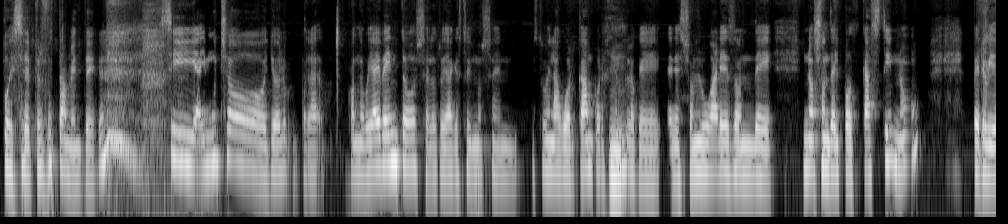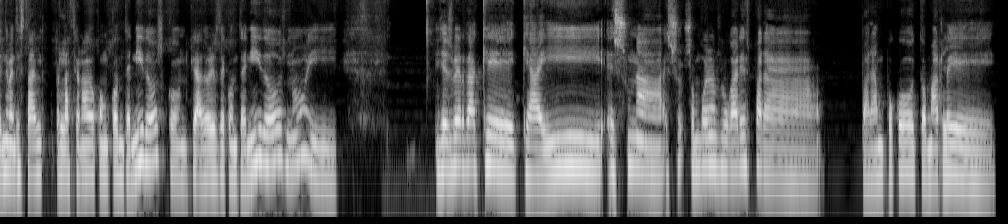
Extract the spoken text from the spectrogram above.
Pues perfectamente. Sí, hay mucho. Yo cuando voy a eventos, el otro día que estuvimos en, estuve en la WordCamp, por ejemplo, que son lugares donde no son del podcasting, ¿no? Pero evidentemente está relacionado con contenidos, con creadores de contenidos, ¿no? Y, es verdad que, ahí es una, son buenos lugares para, para un poco tomarle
